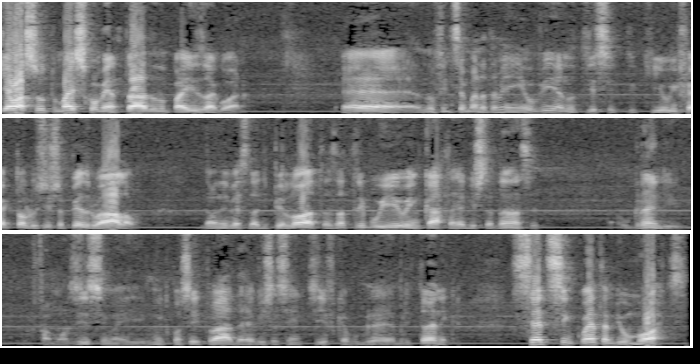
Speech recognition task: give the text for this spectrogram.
que é o assunto mais comentado no país agora. É, no fim de semana também eu vi a notícia de que o infectologista Pedro Alau, da Universidade de Pelotas, atribuiu em carta à revista Lancet, o grande, famosíssima e muito conceituada revista científica britânica, 150 mil mortes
